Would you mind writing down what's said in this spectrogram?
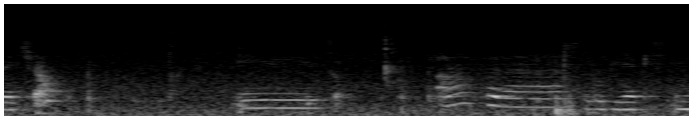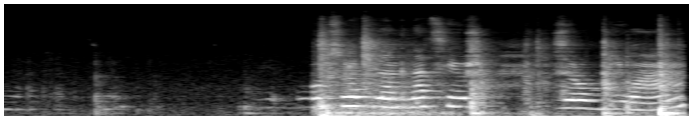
Mycia. I co? A teraz zrobię jakieś inne atrakcje. Bo w sumie pielęgnację już zrobiłam.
